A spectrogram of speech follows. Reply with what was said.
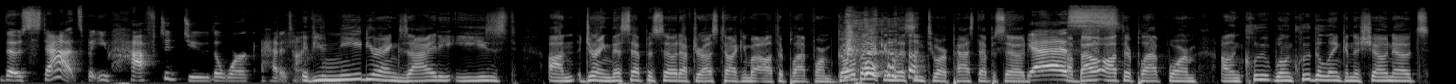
those stats, but you have to do the work ahead of time. If you need your anxiety eased on during this episode after us talking about author platform go back and listen to our past episode yes. about author platform. I'll include we'll include the link in the show notes.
